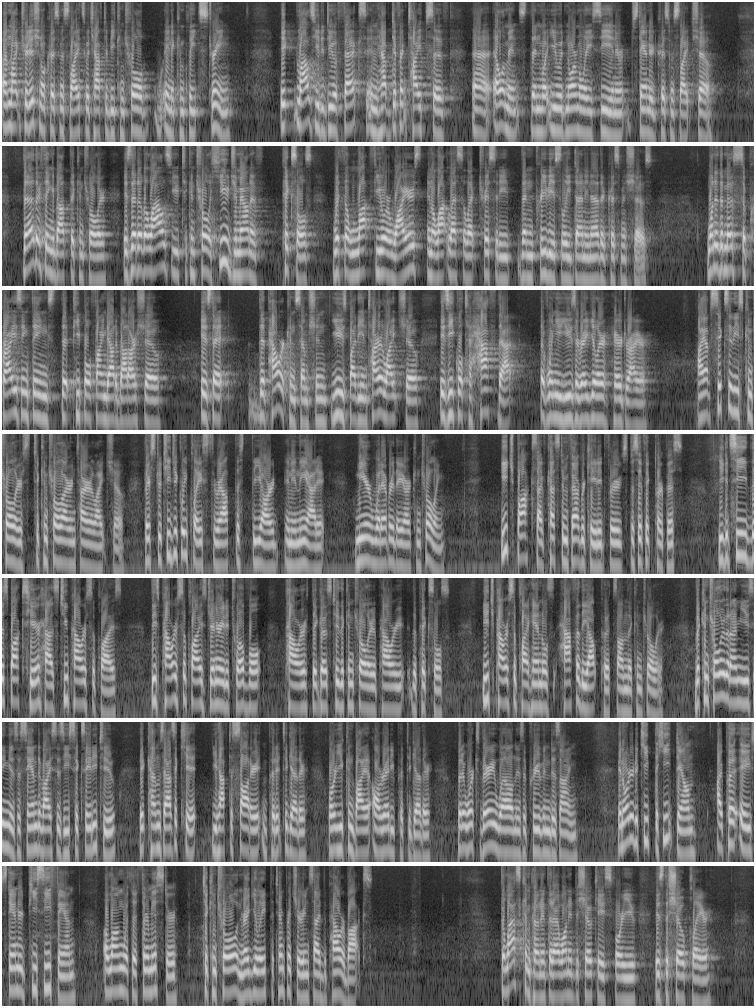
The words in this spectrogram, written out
Unlike traditional Christmas lights, which have to be controlled in a complete string, it allows you to do effects and have different types of uh, elements than what you would normally see in a standard Christmas light show. The other thing about the controller is that it allows you to control a huge amount of pixels with a lot fewer wires and a lot less electricity than previously done in other Christmas shows. One of the most surprising things that people find out about our show is that the power consumption used by the entire light show is equal to half that of when you use a regular hair dryer. I have six of these controllers to control our entire light show. They're strategically placed throughout the, the yard and in the attic near whatever they are controlling. Each box I've custom fabricated for a specific purpose. You can see this box here has two power supplies. These power supplies generate a 12 volt power that goes to the controller to power the pixels. Each power supply handles half of the outputs on the controller. The controller that I'm using is a SanDevices E682. It comes as a kit. You have to solder it and put it together, or you can buy it already put together. But it works very well and is a proven design. In order to keep the heat down, I put a standard PC fan along with a thermistor to control and regulate the temperature inside the power box. The last component that I wanted to showcase for you is the show player.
